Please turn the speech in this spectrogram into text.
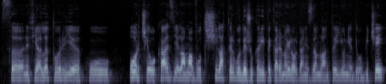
să ne fie alături cu orice ocazie. L-am avut și la târgul de jucării pe care noi îl organizăm la 1 iunie de obicei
